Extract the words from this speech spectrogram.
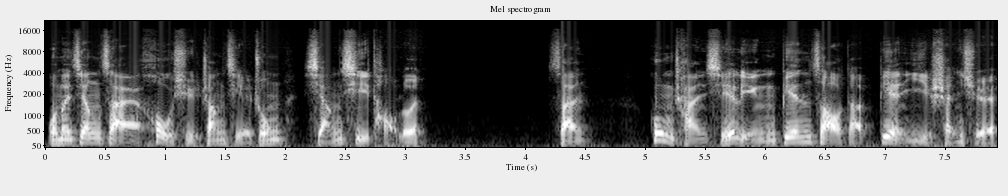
我们将在后续章节中详细讨论。三，共产邪灵编造的变异神学。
